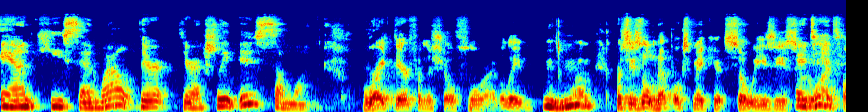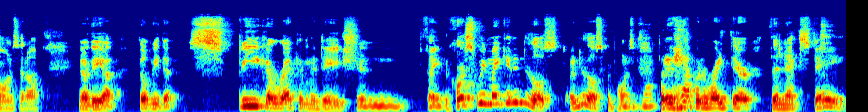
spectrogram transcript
And he said, "Well, there there actually is someone." Right there from the show floor, I believe. Mhm. Um, of course, these little netbooks make it so easy. So do iPhones and all. You know, the uh, there'll be the speak a recommendation thing. Of course, we might get into those into those components, Exactly. but it happened right there the next day.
